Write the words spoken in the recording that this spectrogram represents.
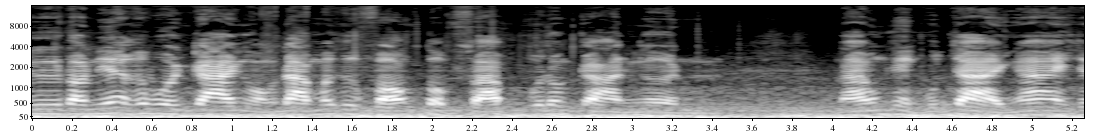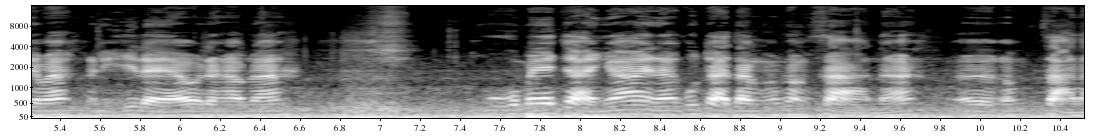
คือตอนนี้กระบวนการของดำก็คือฟ้องตบทรัพย์ผู้ต้องการเงินนะมึงเห็นกูจ่ายง่ายใช่ไหมคดีที่แล้วนะครับนะ กูก็ไม่ได้จ่ายง่ายนะ กูจ่ายตามคำสั่งศาลนะ เออคำศาล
